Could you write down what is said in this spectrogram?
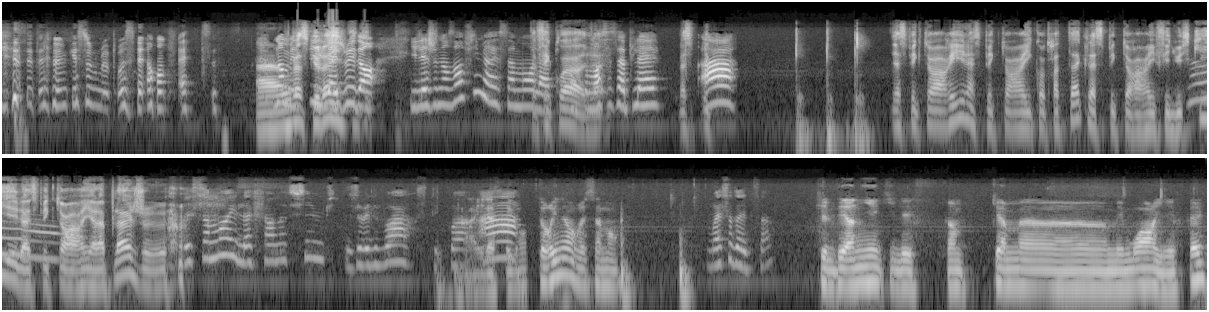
c'était la même question que je me posais en fait. Ah, non, mais parce si, que là, il, a il- joué dans, il a joué dans un film récemment là. quoi, Comment ça s'appelait? Ah, L'inspecteur Harry, l'inspecteur Harry contre-attaque, l'inspecteur Harry fait du ski et Non. l'inspecteur Harry à la plage. euh, récemment, il a fait un autre film. Je vais le voir. C'était quoi? Ah, il a fait Grand Torino récemment. ouais, ça doit être ça. qui est le dernier qu'il est qu'à ma mémoire il est fait.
